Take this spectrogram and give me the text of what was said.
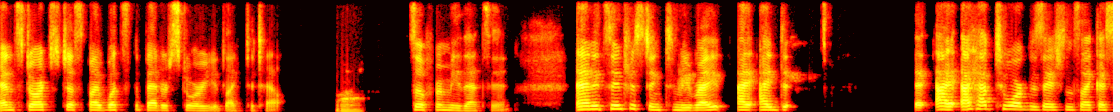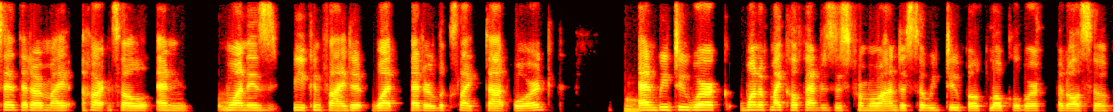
and starts just by what's the better story you'd like to tell oh. so for me that's it and it's interesting to me right I, I I, I have two organizations, like I said, that are my heart and soul. And one is you can find it whatbetterlookslike.org. Mm-hmm. And we do work. One of my co-founders is from Rwanda, so we do both local work, but also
